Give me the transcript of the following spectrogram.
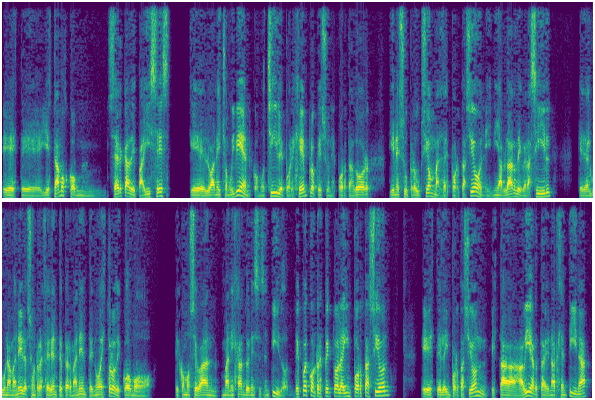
Este, y estamos con cerca de países que lo han hecho muy bien, como Chile, por ejemplo, que es un exportador tiene su producción más la exportación, y ni hablar de Brasil, que de alguna manera es un referente permanente nuestro de cómo, de cómo se van manejando en ese sentido. Después, con respecto a la importación, este, la importación está abierta en Argentina.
